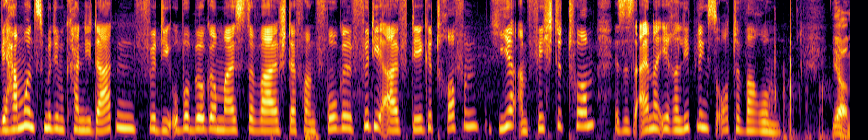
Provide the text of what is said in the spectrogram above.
Wir haben uns mit dem Kandidaten für die Oberbürgermeisterwahl Stefan Vogel für die AfD getroffen, hier am Fichteturm. Es ist einer Ihrer Lieblingsorte. Warum? Ja,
